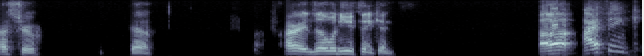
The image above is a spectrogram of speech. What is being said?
That's true. Yeah. All right, Jill, what are you thinking? Uh, I think,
